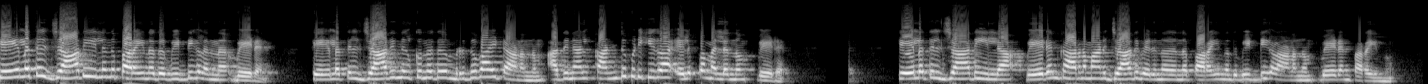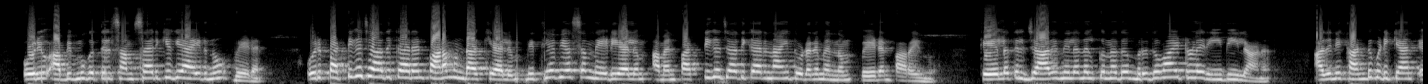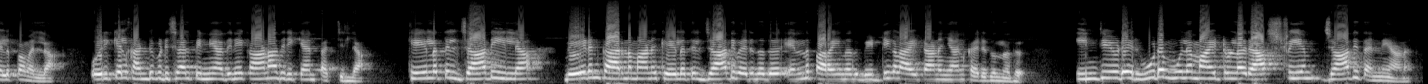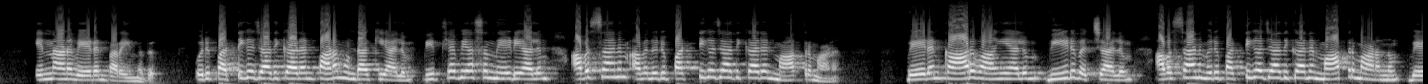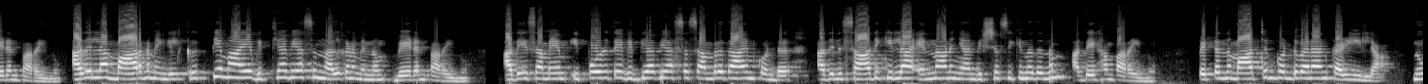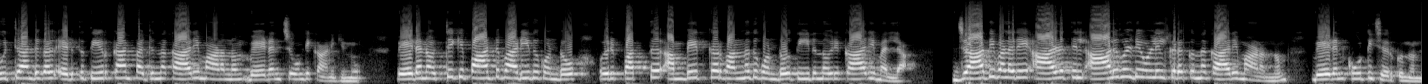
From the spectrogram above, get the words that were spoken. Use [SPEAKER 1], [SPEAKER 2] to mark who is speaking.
[SPEAKER 1] കേരളത്തിൽ ജാതിയില്ലെന്ന് പറയുന്നത് വിഡ്ഢികളെന്ന് വേടൻ. കേരളത്തിൽ ജാതി നിൽക്കുന്നത് മൃദുവായിട്ടാണെന്നും അതിനാൽ കണ്ടുപിടിക്കുക എളുപ്പമല്ലെന്നും വേടൻ. കേരളത്തിൽ ജാതിയില്ല വേടൻ കാരണമാണ് ജാതി വരുന്നതെന്ന് പറയുന്നത് വിഡ്ഢികളാണെന്നും വേടൻ പറയുന്നു. ഒരു അഭിമുഖത്തിൽ സംസാരിക്കുകയായിരുന്നു വേടൻ. ഒരു പട്ടികജാതിക്കാരൻ പണം ഉണ്ടാക്കിയാലും വിദ്യാഭ്യാസം നേടിയാലും അവൻ പട്ടികജാതിക്കാരനായി തുടരുമെന്നും വേടൻ പറയുന്നു. കേരളത്തിൽ ജാതി നിലനിൽക്കുന്നത് മൃദുവായിട്ടുള്ള രീതിയിലാണ്. അതിനെ കണ്ടുപിടിക്കാൻ എളുപ്പമല്ല. ഒരിക്കൽ കണ്ടുപിടിച്ചാൽ പിന്നെ അതിനെ കാണാതിരിക്കാൻ പറ്റില്ല. കേരളത്തിൽ ജാതിയില്ല. വേടൻ കാരണമാണ് കേരളത്തിൽ ജാതി വരുന്നത് എന്ന് പറയുന്നത് വിഡ്ഢികളായിട്ടാണ് ഞാൻ കരുതുന്നത്. ഇന്ത്യയുടെ രൂഢമൂലമായിട്ടുള്ള രാഷ്ട്രീയം ജാതി തന്നെയാണ് എന്നാണ് വേടൻ പറയുന്നത്. ഒരു പട്ടികജാതിക്കാരൻ പണം ഉണ്ടാക്കിയാലും വിദ്യാഭ്യാസം നേടിയാലും അവസാനം അവനൊരു പട്ടികജാതിക്കാരൻ മാത്രമാണ്. വേടൻ കാറ് വാങ്ങിയാലും വീട് വെച്ചാലും അവസാനം ഒരു പട്ടികജാതിക്കാരൻ മാത്രമാണെന്നും വേടൻ പറയുന്നു. അതെല്ലാം മാറണമെങ്കിൽ കൃത്യമായ വിദ്യാഭ്യാസം നൽകണമെന്നും വേടൻ പറയുന്നു. അതേസമയം ഇപ്പോഴത്തെ വിദ്യാഭ്യാസ സമ്പ്രദായം കൊണ്ട് അതിന് സാധിക്കില്ല എന്നാണ് ഞാൻ വിശ്വസിക്കുന്നതെന്നും അദ്ദേഹം പറയുന്നു. പെട്ടെന്ന് മാറ്റം കൊണ്ടുവരാൻ കഴിയില്ല. നൂറ്റാണ്ടുകൾ എടുത്തു തീർക്കാൻ പറ്റുന്ന കാര്യമാണെന്നും വേടൻ ചൂണ്ടിക്കാണിക്കുന്നു. വേടൻ ഒറ്റയ്ക്ക് പാട്ട് പാടിയത് കൊണ്ടോ ഒരു പത്ത് അംബേദ്കർ വന്നതുകൊണ്ടോ തീരുന്ന ഒരു കാര്യമല്ല. ജാതി വളരെ ആഴത്തിൽ ആളുകളുടെ ഉള്ളിൽ കിടക്കുന്ന കാര്യമാണെന്നും വേടൻ കൂട്ടിച്ചേർക്കുന്നുണ്ട്.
